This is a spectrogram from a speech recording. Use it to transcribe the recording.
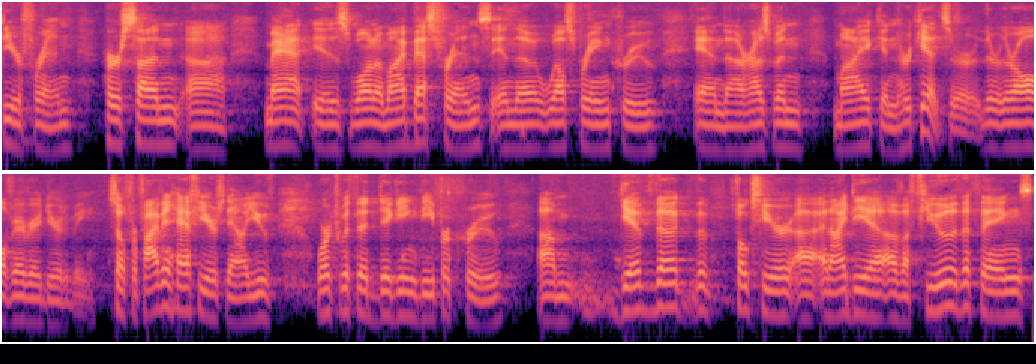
dear friend. Her son, uh, Matt, is one of my best friends in the Wellspring crew, and uh, her husband, Mike, and her kids are they're, they're all very, very dear to me. So for five and a half years now, you've worked with the Digging Deeper crew. Um, give the, the folks here uh, an idea of a few of the things,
